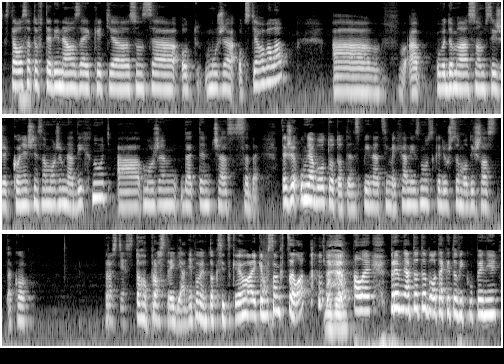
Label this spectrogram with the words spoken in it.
Stalo sa to vtedy naozaj, keď som sa od muža odsťahovala a, a uvedomila som si, že konečne sa môžem nadýchnuť a môžem dať ten čas sebe. Takže u mňa bol toto ten spínací mechanizmus, keď už som odišla ako proste z toho prostredia, nepoviem toxického, aj keby som chcela. Okay. Ale pre mňa toto bolo takéto vykúpenie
